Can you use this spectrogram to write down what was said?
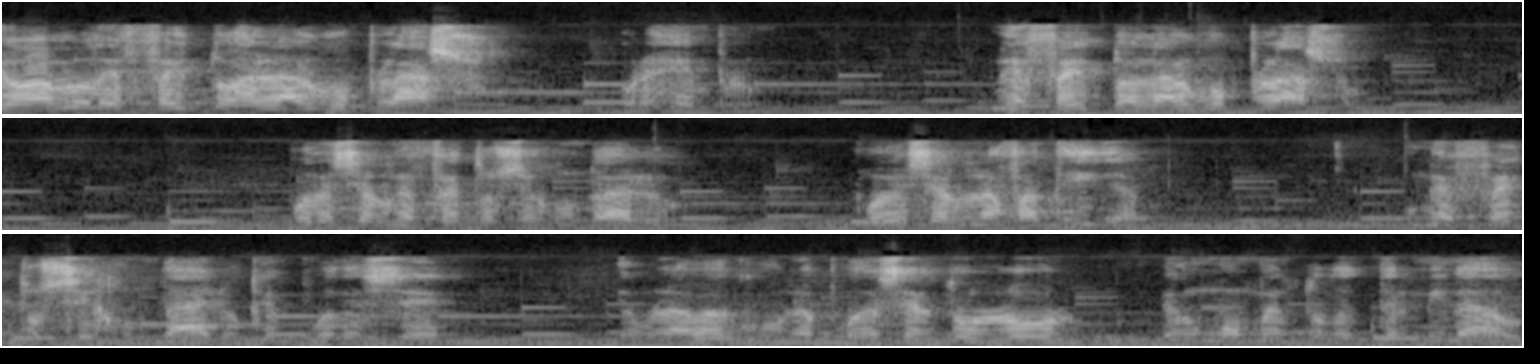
yo hablo de efectos a largo plazo, por ejemplo. Un efecto a largo plazo puede ser un efecto secundario, puede ser una fatiga, un efecto secundario que puede ser de una vacuna, puede ser dolor en un momento determinado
